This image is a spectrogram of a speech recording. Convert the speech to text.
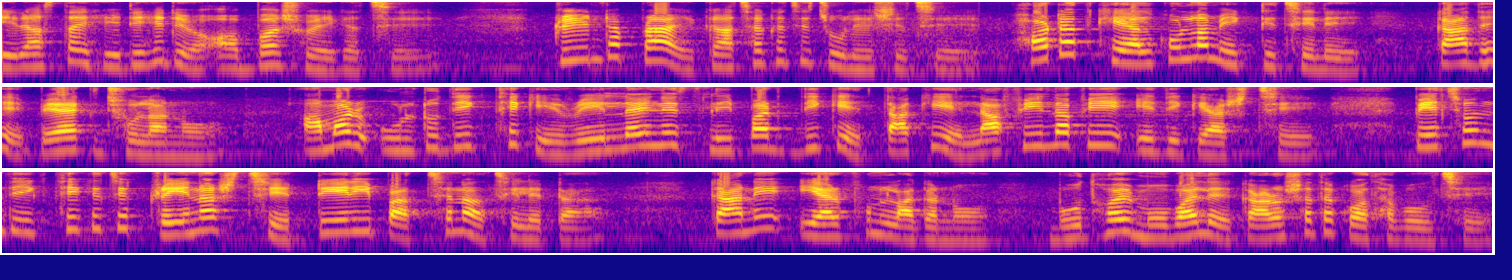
এই রাস্তায় হেঁটে হেঁটে অভ্যাস হয়ে গেছে। ট্রেনটা প্রায় কাছাকাছি চলে এসেছে। হঠাৎ খেয়াল করলাম একটি ছেলে। কাঁধে ব্যাগ ঝোলানো। আমার উল্টো দিক থেকে রেল লাইনের স্লিপার দিকে তাকিয়ে লাফিয়ে লাফিয়ে এদিকে আসছে। পেছন দিক থেকে যে ট্রেন আসছে, টেরই পাচ্ছে না ছেলেটা। কানে ইয়ারফোন লাগানো, বোধহয় মোবাইলে কারোর সাথে কথা বলছে।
